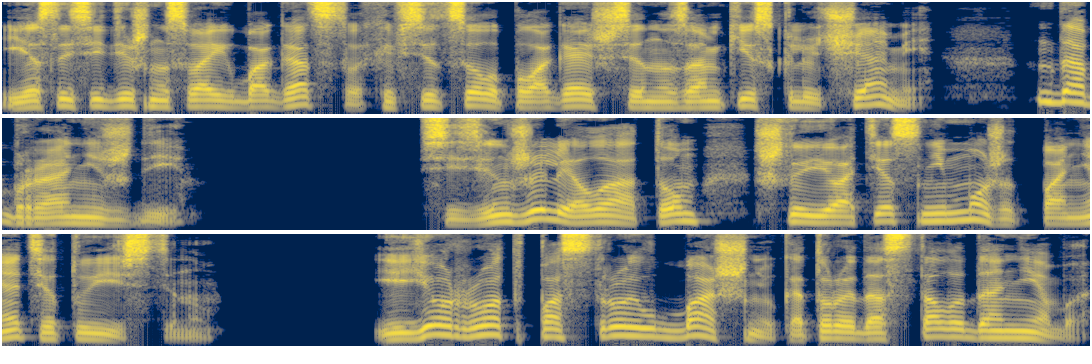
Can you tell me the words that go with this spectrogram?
Если сидишь на своих богатствах и всецело полагаешься на замки с ключами, добра не жди. Сизин жалела о том, что ее отец не может понять эту истину. Ее род построил башню, которая достала до неба,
